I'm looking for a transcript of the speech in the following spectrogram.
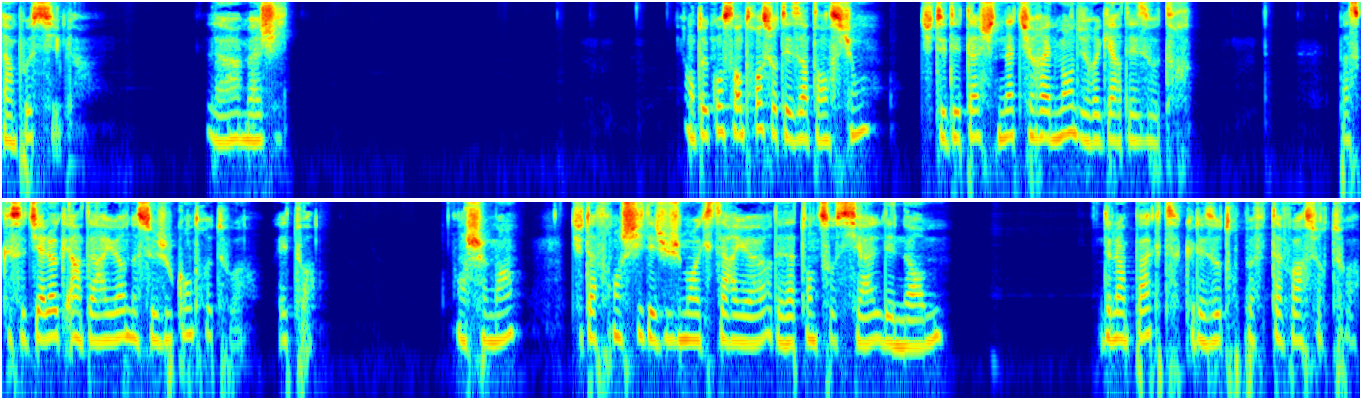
l'impossible, la magie. En te concentrant sur tes intentions, tu te détaches naturellement du regard des autres. Parce que ce dialogue intérieur ne se joue qu'entre toi et toi. En chemin, tu t'affranchis des jugements extérieurs, des attentes sociales, des normes, de l'impact que les autres peuvent avoir sur toi.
